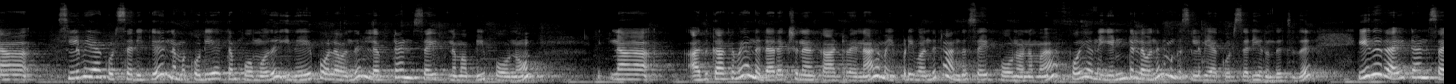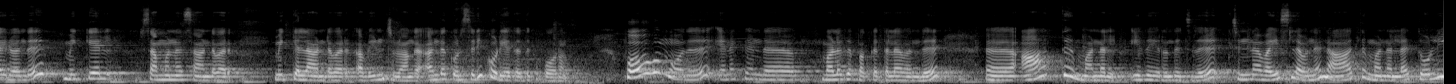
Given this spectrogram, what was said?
நான் சிலுவையா குடிசடிக்கு நம்ம கொடியேற்றம் போகும்போது இதே போல் வந்து லெஃப்ட் ஹேண்ட் சைட் நம்ம அப்படி போனோம். நான் அதுக்காகவே அந்த டைரெக்ஷனை காட்டுறேன்னா நம்ம இப்படி வந்துட்டு அந்த சைட் போனோம். நம்ம போய் அந்த எண்டில் வந்து நமக்கு சிலுவையா குடிசடி இருந்துச்சு இது ரைட் ஹேண்ட் சைடு வந்து மிக்கேல் சம்மனஸ் ஆண்டவர் மிக்கேல் ஆண்டவர் அப்படின்னு சொல்லுவாங்க. அந்த குடிசடி கொடியேற்றத்துக்கு போகிறோம் போகும்போது எனக்கு இந்த வலது பக்கத்தில் வந்து ஆற்று மணல் இது இருந்துச்சு சின்ன வயசில் வந்து இந்த ஆற்று மணலில் தொளி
